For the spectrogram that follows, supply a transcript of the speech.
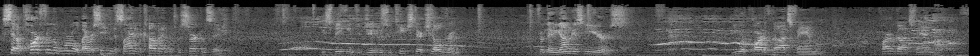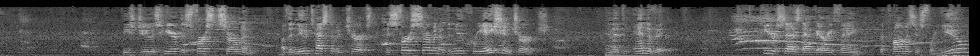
set apart from the world by receiving the sign of the covenant, which was circumcision. He's speaking to Jews who teach their children from their youngest years. You are part of God's family. Part of God's family. These Jews hear this first sermon of the New Testament church, this first sermon of the new creation church. And at the end of it, Peter says that very thing. The promise is for you,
